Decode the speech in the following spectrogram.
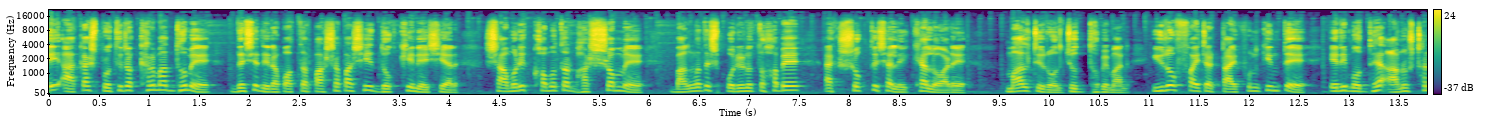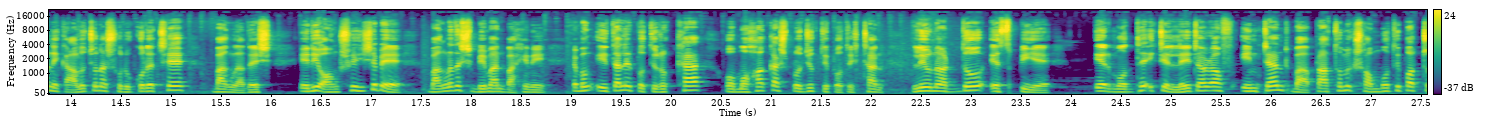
এই আকাশ প্রতিরক্ষার মাধ্যমে দেশের নিরাপত্তার পাশাপাশি দক্ষিণ এশিয়ার সামরিক ক্ষমতার ভারসাম্যে বাংলাদেশ পরিণত হবে এক শক্তিশালী খেলোয়াড়ে। মাল্টিরোল যুদ্ধবিমান ইউরোপ ফাইটার টাইফুন কিনতে এরই মধ্যে আনুষ্ঠানিক আলোচনা শুরু করেছে বাংলাদেশ। এরই অংশ হিসেবে বাংলাদেশ বিমান বাহিনী এবং ইতালির প্রতিরক্ষা ও মহাকাশ প্রযুক্তি প্রতিষ্ঠান লিওনার্দো এসপিএ এর মধ্যে একটি লেটার অফ ইন্ট্যান্ট বা প্রাথমিক সম্মতিপত্র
